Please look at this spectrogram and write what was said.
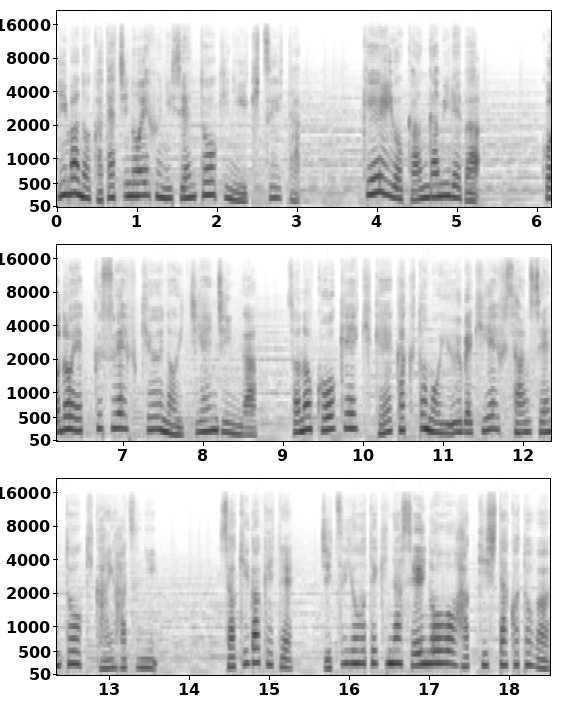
今の形の F2 戦闘機に行き着いた。経緯を鑑みれば、この XF9 の1エンジンが、その後継機計画とも言うべき F3 戦闘機開発に、先駆けて実用的な性能を発揮したことは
